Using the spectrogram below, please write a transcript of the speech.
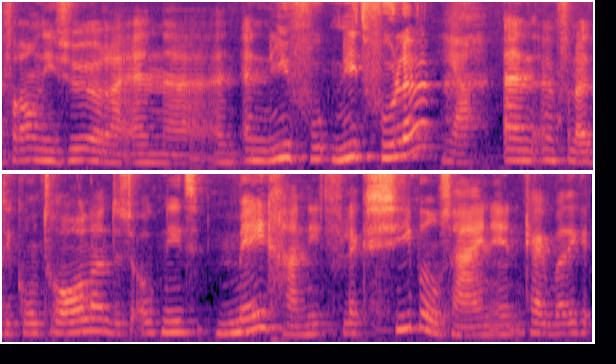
vooral niet zeuren en, uh, en, en niet, vo niet voelen. Ja. En, en, vanuit die controle dus ook niet meegaan, niet flexibel zijn. In, kijk, wat ik,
